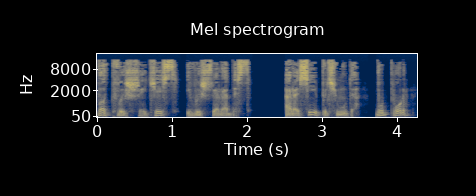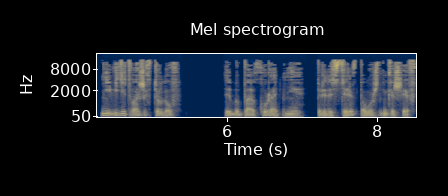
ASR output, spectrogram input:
Вот высшая честь и высшая радость. А Россия почему-то в упор не видит ваших трудов. Ты бы поаккуратнее, предостерег помощника шеф.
